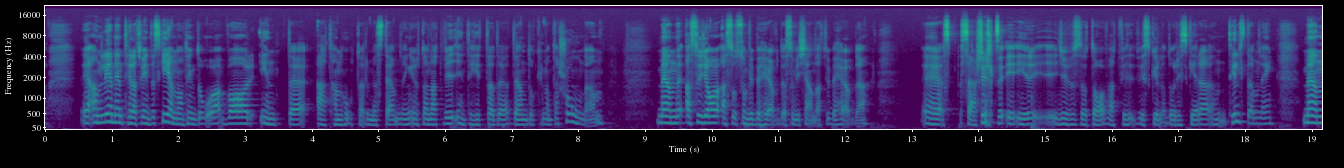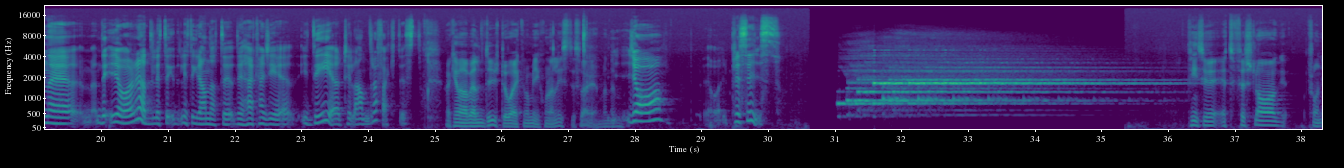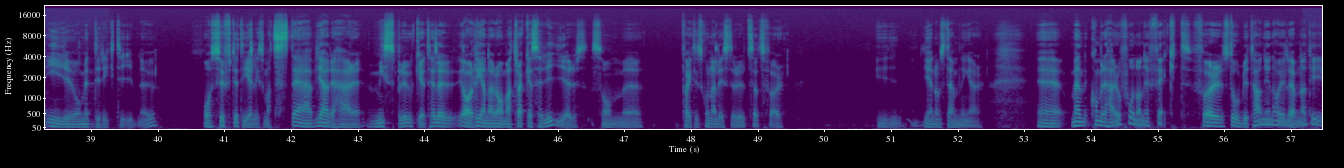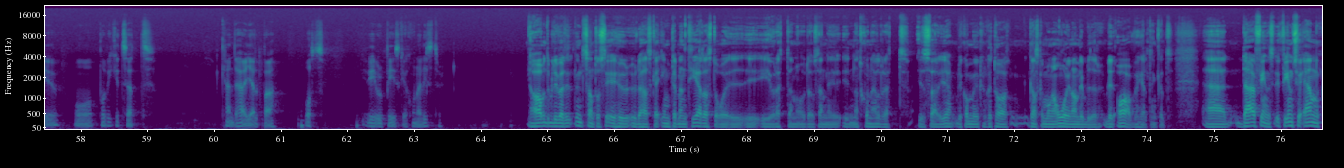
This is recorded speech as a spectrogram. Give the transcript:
Eh, anledningen till att vi inte skrev någonting då var inte att han hotade med stämning utan att vi inte hittade den dokumentationen. Men alltså, jag, alltså som vi behövde, som vi kände att vi behövde. Eh, särskilt i, i, ljuset av att vi, vi, skulle då riskera en tillstämning. Men eh, det, jag är rädd lite, lite grann att det, det, här kan ge idéer till andra faktiskt. Det kan vara väldigt dyrt att vara ekonomijournalist i Sverige. Men det... Ja, precis. Det finns ju ett förslag från EU om ett direktiv nu och syftet är liksom att stävja det här missbruket, eller ja, rena rama trakasserier som eh, faktiskt journalister utsätts för i, genom stämningar. Eh, men kommer det här att få någon effekt? För Storbritannien har ju lämnat EU och på vilket sätt kan det här hjälpa oss europeiska journalister? Ja, det blir väldigt intressant att se hur, hur det här ska implementeras då i, i EU-rätten och då sen i, i, nationell rätt i Sverige. Det kommer kanske ta ganska många år innan det blir, blir av helt enkelt. Eh, där finns, det finns ju en,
